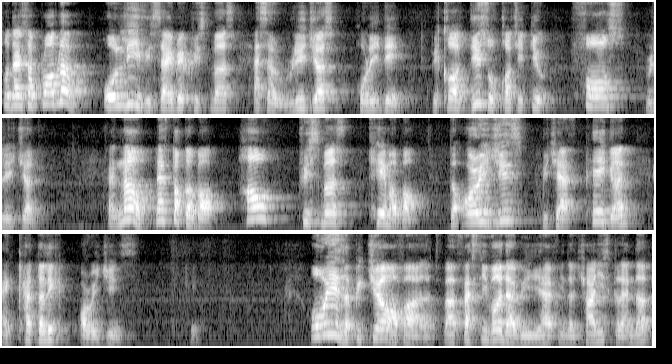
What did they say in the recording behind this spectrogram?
So there's a problem only if we celebrate Christmas as a religious holiday, because this will constitute false religion. And now let's talk about how Christmas came about, the origins which have pagan and Catholic origins. Okay. Over here is a picture of a, a, festival that we have in the Chinese calendar,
